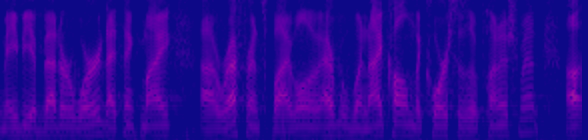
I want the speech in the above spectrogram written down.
maybe a better word. I think my uh, reference Bible, when I call them the courses of punishment, uh,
